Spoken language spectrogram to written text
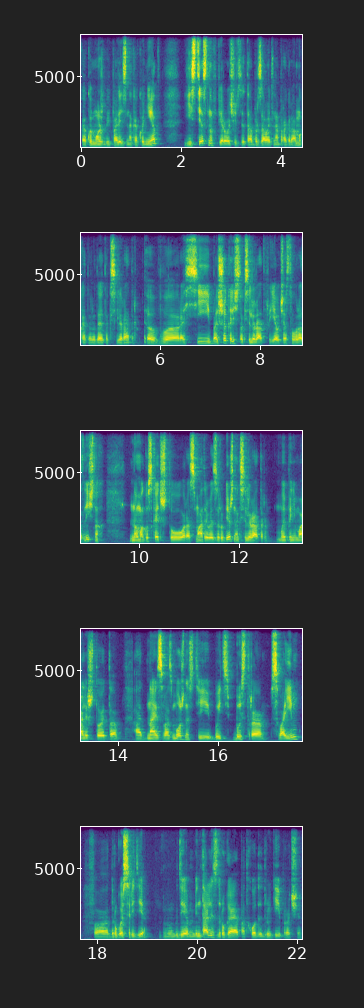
какой может быть полезен, а какой нет. Естественно, в первую очередь, это образовательная программа, которая дает акселератор. В России большое количество акселераторов, я участвовал в различных, но могу сказать, что рассматривая зарубежный акселератор, мы понимали, что это одна из возможностей быть быстро своим в другой среде, где ментальность другая, подходы другие и прочее.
